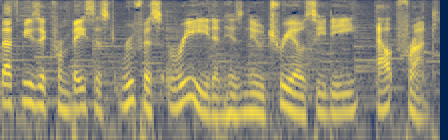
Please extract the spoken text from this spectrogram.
That's music from bassist Rufus Reid and his new trio CD, Out Front.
